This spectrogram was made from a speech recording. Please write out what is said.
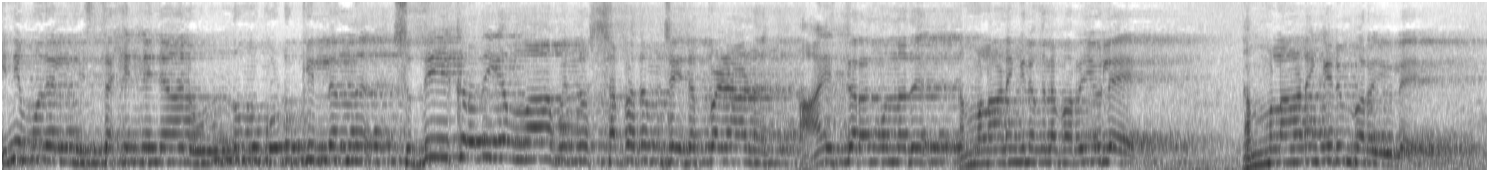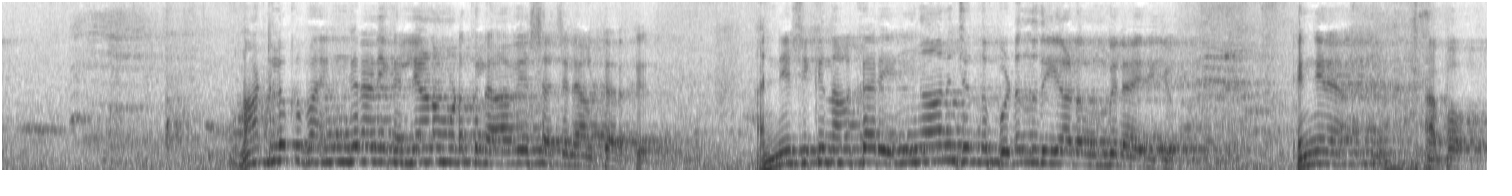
ഇനി മുതൽ മിസ്തഹിന് ഞാൻ ഒന്നും കൊടുക്കില്ലെന്ന് റളിയല്ലാഹുവിന് ശപഥം ചെയ്തപ്പോഴാണ് ആയത്തിറങ്ങുന്നത്. നമ്മളാണെങ്കിലും അങ്ങനെ പറയൂലേ? നമ്മളാണെങ്കിലും പറയൂലേ? നാട്ടിലൊക്കെ ഭയങ്കരമാണ് ഈ കല്യാണം മുടക്കൽ ആവേശ ചില ആൾക്കാർക്ക്. അന്വേഷിക്കുന്ന ആൾക്കാർ എങ്ങാനും ചെന്ന് പെടുന്നത് ഇയാളുടെ മുമ്പിലായിരിക്കും. എങ്ങനെ? അപ്പോ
